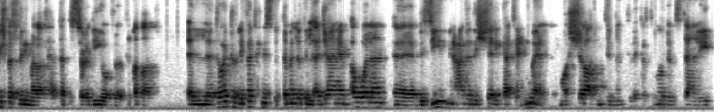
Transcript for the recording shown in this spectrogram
مش بس بالامارات حتى في السعودية وفي قطر. التوجه لفتح نسبة تملك الأجانب اولا بزيد من عدد الشركات يعني المؤشرات مثل ما أنت ذكرت مورجان ستانلي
